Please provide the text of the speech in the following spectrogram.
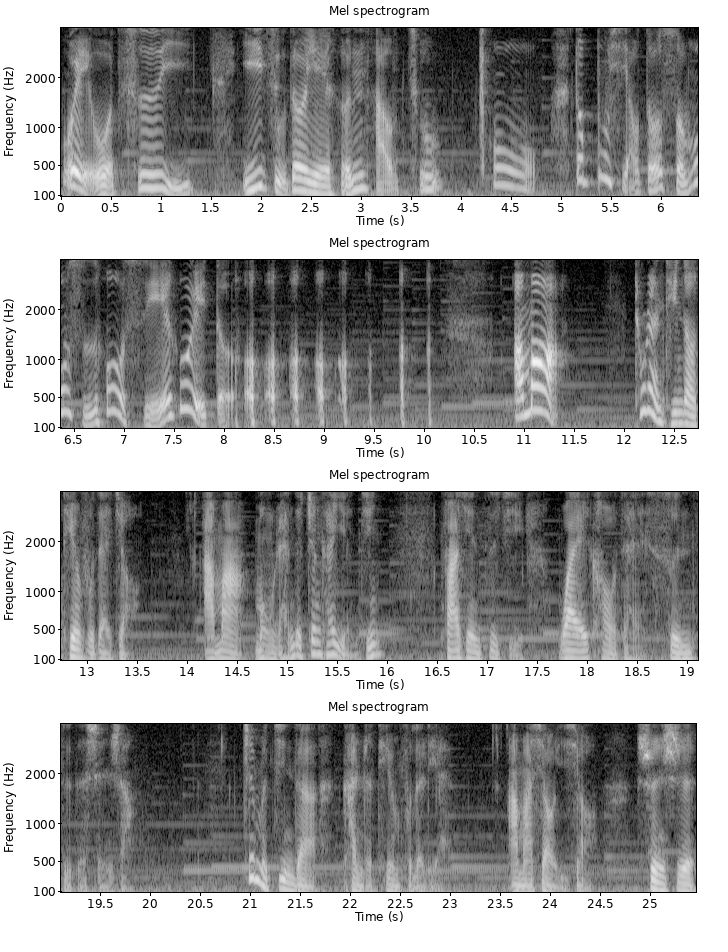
喂我吃鱼，鱼煮的也很好吃。哦，都不晓得什么时候学会的。阿妈突然听到天福在叫，阿妈猛然的睁开眼睛，发现自己歪靠在孙子的身上，这么近的看着天福的脸。阿妈笑一笑，顺势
